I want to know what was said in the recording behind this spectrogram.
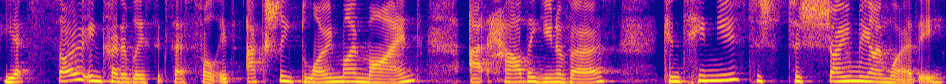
yet so incredibly successful. It's actually blown my mind at how the universe continues to, to show me I'm worthy,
